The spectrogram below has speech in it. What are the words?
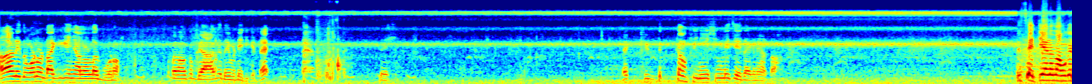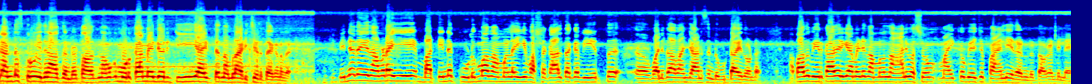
അതാണ് ഇത് ഓണം ഉണ്ടാക്കി കഴിഞ്ഞാലുള്ള ഗുണം. അപ്പോൾ നമുക്ക് ബാഗ് ഇത് ഇവിടെ ഇരിക്കട്ടെ. കിടുക്കം ഫിനിഷിങ്ങിൽ ചെയ്തേക്കണേ കേട്ടോ. ഇത് സെറ്റ് ചെയ്യണത് നമുക്ക് രണ്ട് സ്ക്രൂ ഇതിനകത്തുണ്ട് കേട്ടോ. അത് നമുക്ക് മുറുക്കാൻ വേണ്ടി ഒരു ടീ ആയിട്ട് നമ്മൾ അടിച്ചെടുത്തേക്കണത്. പിന്നെ അതേ നമ്മുടെ ഈ ബട്ടിന്റെ കുടുംബം നമ്മൾ ഈ വർഷക്കാലത്തൊക്കെ വീർത്ത് വലുതാവാൻ ചാൻസ് ഉണ്ട് വുഡ് ആയതുകൊണ്ട്. അപ്പോൾ അത് വീർക്കാതിരിക്കാൻ വേണ്ടി നമ്മൾ നാല് വശവും മൈക്ക് ഉപയോഗിച്ച് പാനൽ ചെയ്തിട്ടുണ്ട് കേട്ടോ കണ്ടില്ലേ?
